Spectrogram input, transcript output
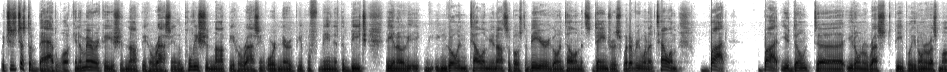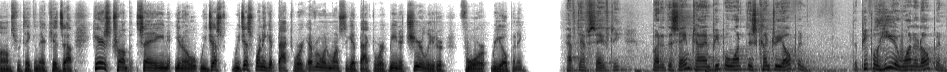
which is just a bad look. In America, you should not be harassing. The police should not be harassing ordinary people for being at the beach. You know, you, you can go and tell them you're not supposed to be here. You go and tell them it's dangerous. Whatever you want to tell them, but but you don't uh, you don't arrest people. You don't arrest moms for taking their kids out. Here's Trump saying, you know, we just we just want to get back to work. Everyone wants to get back to work. Being a cheerleader for reopening. Have to have safety, but at the same time, people want this country open. The people here want it open,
